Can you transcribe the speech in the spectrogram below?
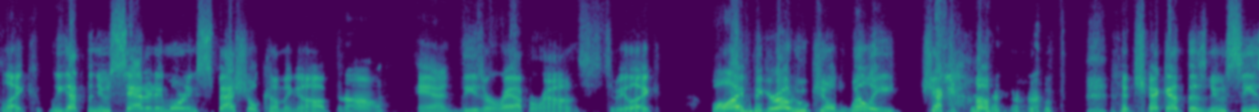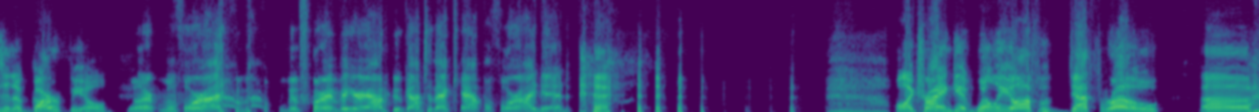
like we got the new Saturday morning special coming up no. and these are wraparounds to be like, while I figure out who killed Willie, check out check out this new season of Garfield. Well, before I before I figure out who got to that cat before I did, While I try and get Willie off of death row, uh,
